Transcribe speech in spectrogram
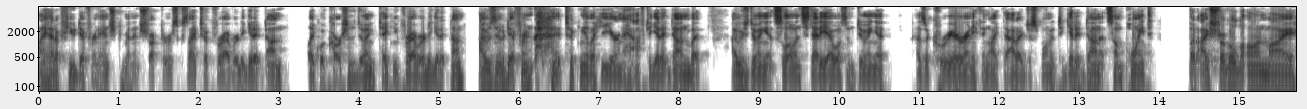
I had a few different instrument instructors because I took forever to get it done, like what Carson's doing, taking forever to get it done. I was no different. it took me like a year and a half to get it done, but I was doing it slow and steady. I wasn't doing it as a career or anything like that. I just wanted to get it done at some point. But I struggled on my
